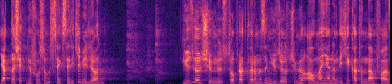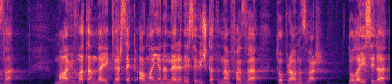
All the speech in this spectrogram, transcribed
Yaklaşık nüfusumuz 82 milyon. Yüz ölçümümüz, topraklarımızın yüz ölçümü Almanya'nın iki katından fazla. Mavi vatanda eklersek Almanya'nın neredeyse üç katından fazla toprağımız var. Dolayısıyla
